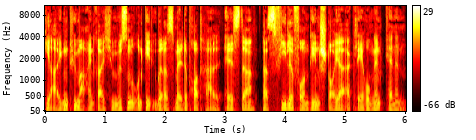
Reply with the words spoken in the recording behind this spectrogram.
die Eigentümer einreichen müssen und geht über das Meldeportal Elster, das viele von den Steuererklärungen kennen.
